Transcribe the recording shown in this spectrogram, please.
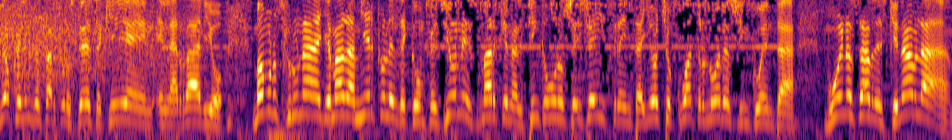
yo feliz de estar con ustedes aquí en, en la radio. Vámonos con una llamada miércoles de confesiones. Marquen al 5166-384950. Buenas tardes, ¿quién habla?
